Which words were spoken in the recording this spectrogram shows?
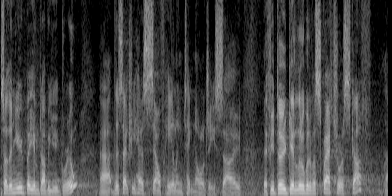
So the new BMW grille, uh, this actually has self-healing technology. So if you do get a little bit of a scratch or a scuff, uh,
